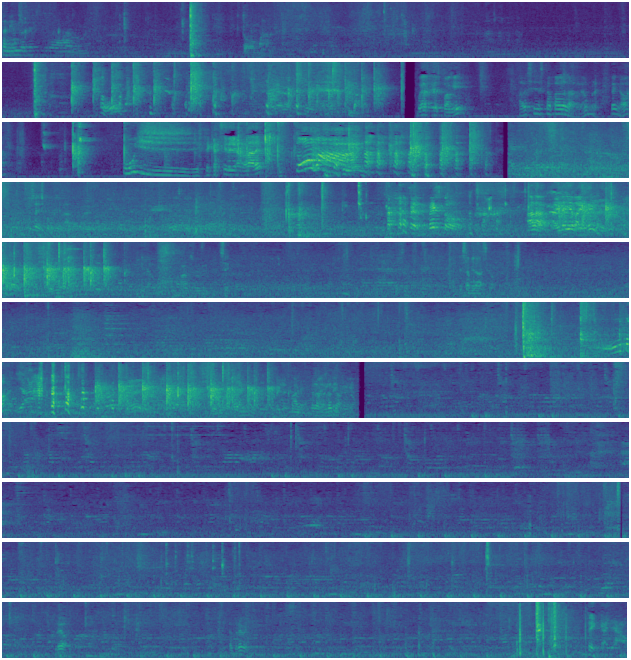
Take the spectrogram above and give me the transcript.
Teniendo. Toma. Voy a hacer esto aquí. A ver si es capaz de darle, hombre. Venga, va. Uy, este casi le llega a dar, ¿eh? ¡Toma! ¡Perfecto! ¡Hala! Ahí la lleváis, ¿eh? Sí. Esa mirada. ¿Te atreves? Venga ya.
